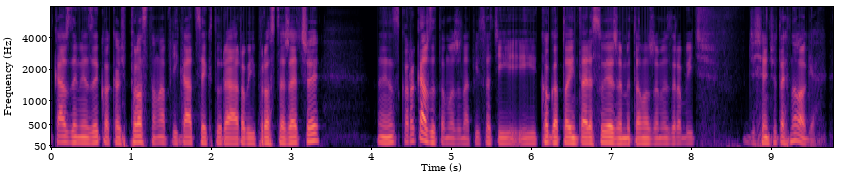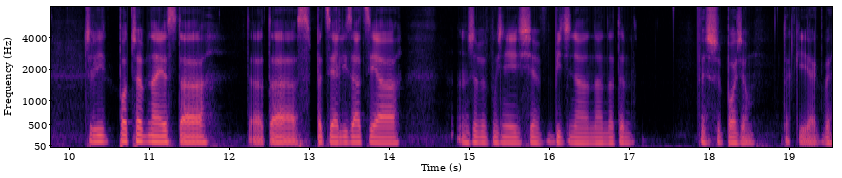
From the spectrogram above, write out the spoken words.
w każdym języku, jakąś prostą aplikację, która robi proste rzeczy. No skoro każdy to może napisać i, i kogo to interesuje, że my to możemy zrobić w 10 technologiach. Czyli potrzebna jest ta, ta, ta specjalizacja, żeby później się wbić na, na, na ten wyższy poziom, taki jakby.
